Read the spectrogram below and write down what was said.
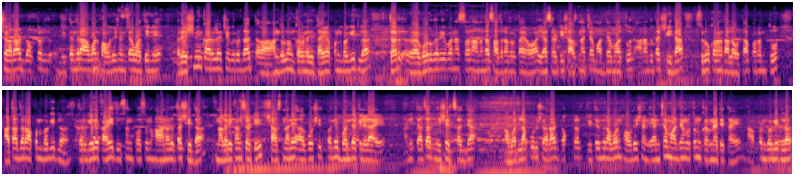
शहरात डॉक्टर जितेंद्र आव्हाड फाउंडेशनच्या वतीने रेशनिंग कार्यालयाच्या विरोधात आंदोलन करण्यात येत आहे. आपण बघितलं तर गोरगरिबांना सण आनंदात साजरा करता यावा. यासाठी शासनाच्या माध्यमातून आनंदता शिदा सुरू करण्यात आला होता. परंतु आता जर आपण बघितलं तर गेले काही दिवसांपासून हा आनंदता शिदा नागरिकांसाठी शासनाने अघोषितपणे बंद केलेला आहे. आणि त्याचाच निषेध सध्या बदलापूर शहरात डॉक्टर जितेंद्र आव्हाड फाउंडेशन यांच्या माध्यमातून करण्यात येत आहे. आपण बघितलं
